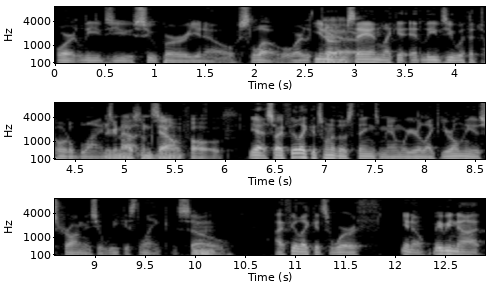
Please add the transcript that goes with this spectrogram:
or it leaves you super you know slow or you know what i'm saying like it, it leaves you with a total blind You're going to have some so- downfalls. yeah, so I feel like it's one of those things, man, where you're like you're only as strong as your weakest link. So Mm-hmm. I feel like it's worth, you know, maybe not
